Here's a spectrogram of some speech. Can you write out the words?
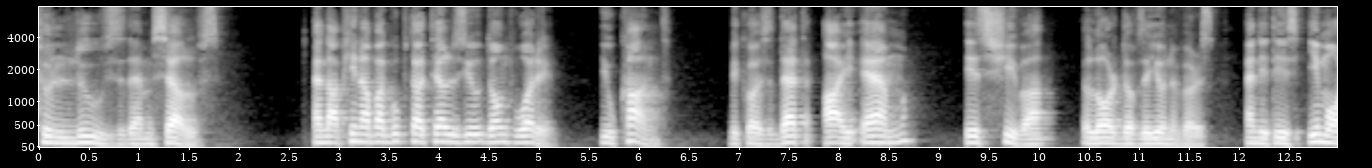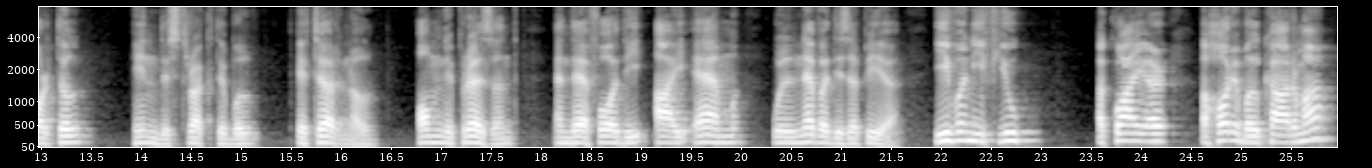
to lose themselves. And Abhinavagupta tells you, don't worry, you can't, because that I am is Shiva, the Lord of the universe, and it is immortal, indestructible, eternal, omnipresent, and therefore the I am will never disappear. Even if you acquire a horrible karma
